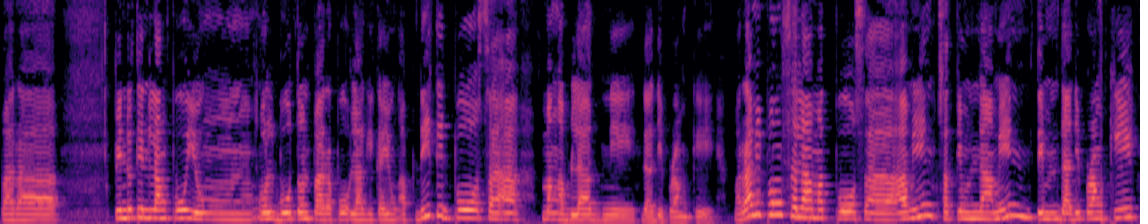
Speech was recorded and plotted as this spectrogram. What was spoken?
para pindutin lang po yung all button para po lagi kayong updated po sa ah, mga vlog ni Daddy Frankie. Marami pong salamat po sa amin, sa team namin, Team Daddy Frankie,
